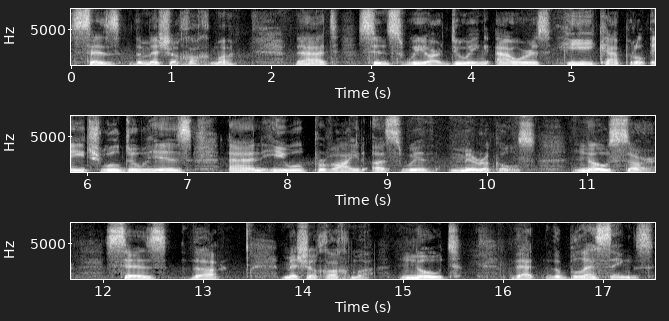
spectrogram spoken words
says the Meshech Chachma, that since we are doing ours, he, capital H, will do his, and he will provide us with miracles. No, sir, says the Meshech Chachma. Note that the blessings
